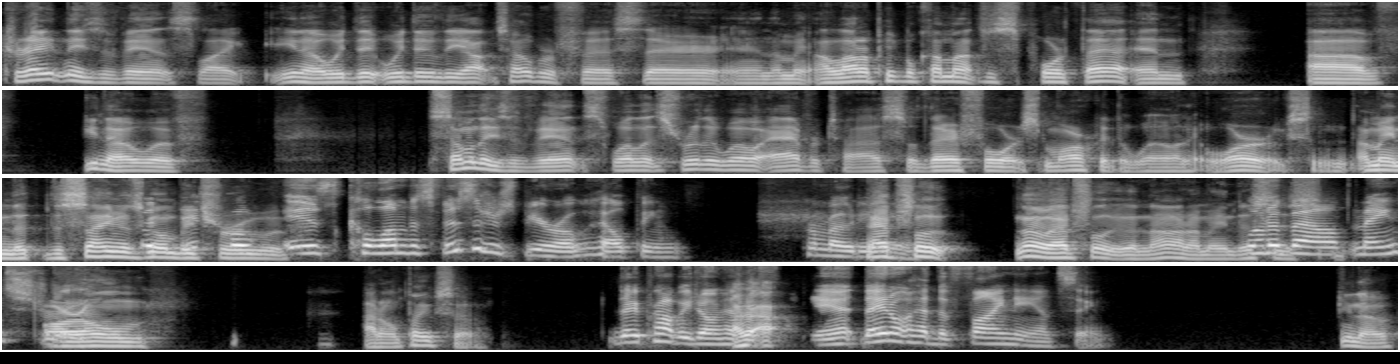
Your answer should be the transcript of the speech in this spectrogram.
creating these events like you know we do we do the Oktoberfest there and I mean a lot of people come out to support that and uh you know with some of these events well it's really well advertised so therefore it's marketed well and it works and I mean the, the same is going to be true with is Columbus Visitors Bureau helping promote any of it? absolute no absolutely not I mean What about Main our own I don't think so They probably don't have I, the I they don't have the financing. You know,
